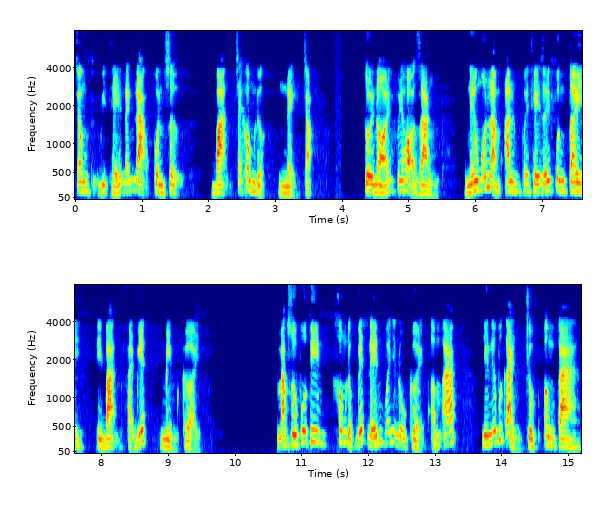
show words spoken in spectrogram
trong vị thế lãnh đạo quân sự, bạn sẽ không được nể trọng. Tôi nói với họ rằng nếu muốn làm ăn với thế giới phương Tây thì bạn phải biết mỉm cười. Mặc dù Putin không được biết đến với những nụ cười ấm áp, nhưng những bức ảnh chụp ông ta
